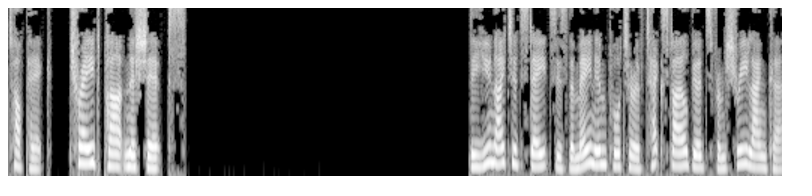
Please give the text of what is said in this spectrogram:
Topic: Trade partnerships. The United States is the main importer of textile goods from Sri Lanka,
